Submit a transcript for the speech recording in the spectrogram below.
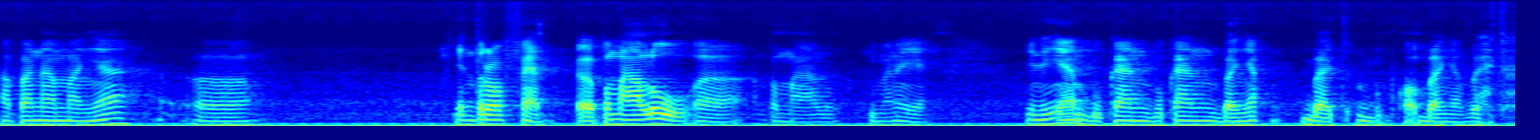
apa namanya? Uh, introvert, uh, pemalu, uh, pemalu. Gimana ya? ininya bukan bukan banyak baca kok banyak baca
